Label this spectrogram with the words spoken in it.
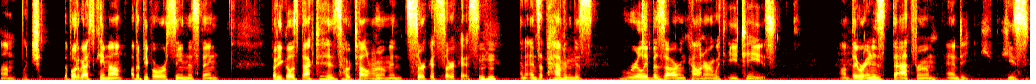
um, which the photographs came out. Other people were seeing this thing. But he goes back to his hotel room in Circus Circus and ends up having this really bizarre encounter with ETs. Um, they were in his bathroom, and he he's,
